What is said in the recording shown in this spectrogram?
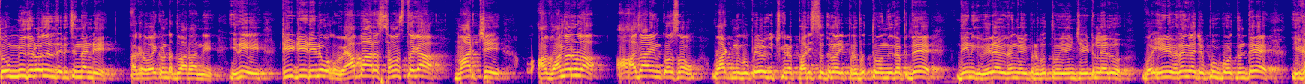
తొమ్మిది రోజులు తెరిచిందండి అక్కడ వైకుంఠ ద్వారాన్ని. ఇది టీటీడీని ఒక వ్యాపార సంస్థగా మార్చి ఆ వనరుల ఆదాయం కోసం వాటిని ఉపయోగించుకునే పరిస్థితిలో ఈ ప్రభుత్వం ఉంది తప్పితే దీనికి వేరే విధంగా ఈ ప్రభుత్వం ఏం చేయటం లేదు. ఈ విధంగా చెప్పుకుపోతుంటే ఇక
